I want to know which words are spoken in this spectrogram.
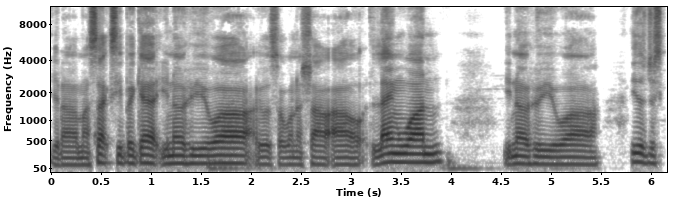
you know my sexy baguette you know who you are i also want to shout out leng one you know who you are these are just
